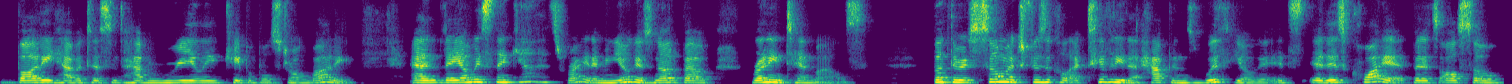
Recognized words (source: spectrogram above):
body habitus and to have a really capable, strong body. And they always think, yeah, that's right. I mean, yoga is not about running 10 miles, but there is so much physical activity that happens with yoga. It's it is quiet, but it's also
